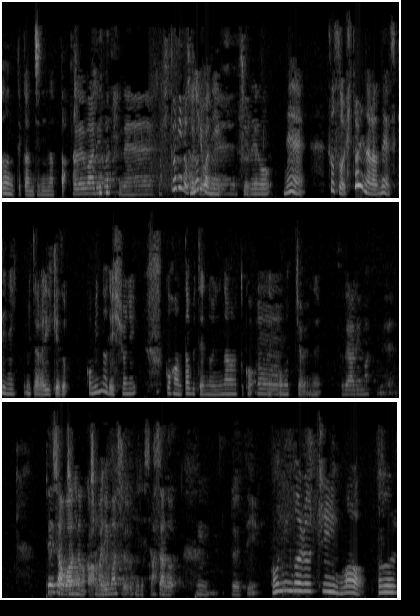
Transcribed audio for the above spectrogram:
うんって感じになった。それはありますね。まあ、一人の時はね、それを、ねえ、そうそう、一人ならね、好きに見たらいいけど、こうみんなで一緒にご飯食べてんのになとか、ねうん思っちゃうよね。それありますね。ていさんはなんかあります？朝の、うん、ルーティン。モーニングルーティンは、うん、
